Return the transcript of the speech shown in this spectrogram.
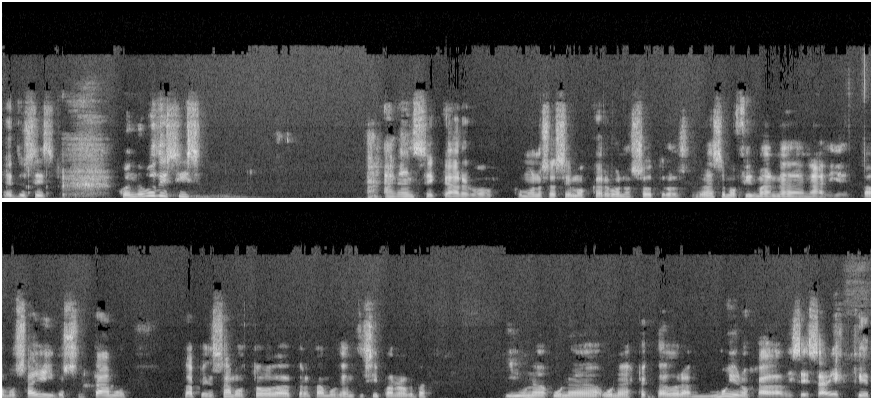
Entonces, cuando vos decís, háganse cargo, como nos hacemos cargo nosotros, no hacemos firmar nada a nadie. Vamos ahí, nos sentamos, la pensamos toda, tratamos de anticiparnos lo que pasa. Y una, una, una espectadora muy enojada me dice, ¿sabes qué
